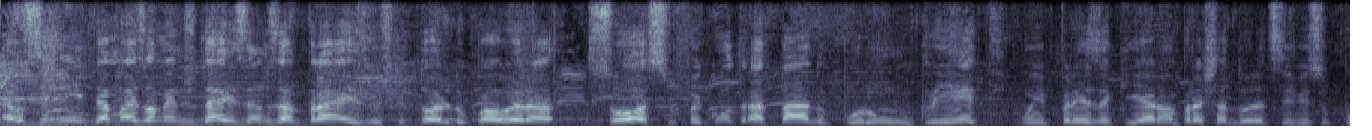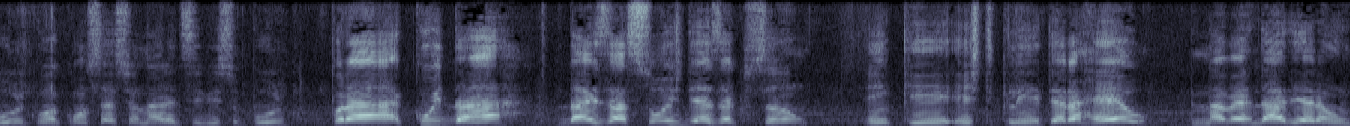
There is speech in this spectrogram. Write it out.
É o seguinte, há mais ou menos 10 anos atrás, o escritório do qual eu era sócio foi contratado por um cliente, uma empresa que era uma prestadora de serviço público, uma concessionária de serviço público, para cuidar das ações de execução em que este cliente era réu. Na verdade, eram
